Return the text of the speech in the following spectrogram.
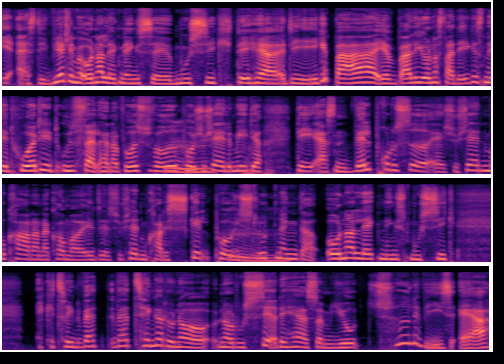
Ja, altså det er virkelig med underlægningsmusik, det her. Det er ikke bare, jeg vil bare lige understrege, det er ikke sådan et hurtigt udfald, han har fået, fået mm. på sociale medier. Det er sådan velproduceret af Socialdemokraterne. Der kommer et øh, socialdemokratisk skilt på mm. i slutningen. Der er underlægningsmusik. Katrine, hvad, hvad tænker du, når, når du ser det her, som jo tydeligvis er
